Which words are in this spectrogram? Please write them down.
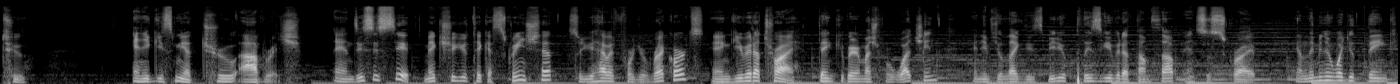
2. And it gives me a true average. And this is it. Make sure you take a screenshot so you have it for your records and give it a try. Thank you very much for watching and if you like this video please give it a thumbs up and subscribe. And let me know what you think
